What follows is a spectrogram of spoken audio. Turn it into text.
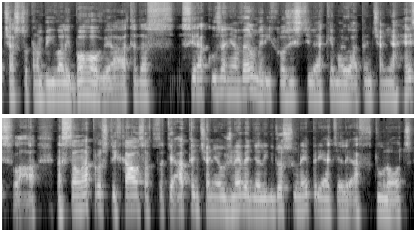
často tam bývali bohovia a teda Syrakúzania veľmi rýchlo zistili, aké majú Atenčania heslá. Nastal naprostý chaos a v podstate Atenčania už nevedeli, kto sú nepriatelia v tú noc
